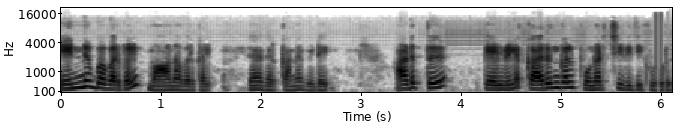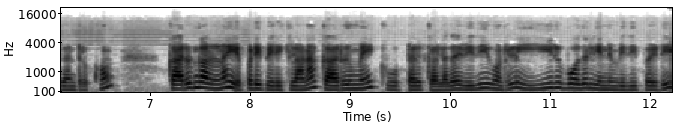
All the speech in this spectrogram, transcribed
எண்ணுபவர்கள் மாணவர்கள். இதான் இதற்கான விடை. அடுத்து கேள்வியில் கருங்கல் புணர்ச்சி விதி கூறுகன் இருக்கும். கருங்கல்னால் எப்படி பிரிக்கலாம்னா கருமை கூட்டல் கல் அதாவது விதி ஒன்றில் ஈறுபோதல் என்னும் விதிப்படி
